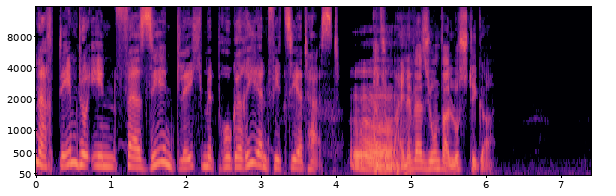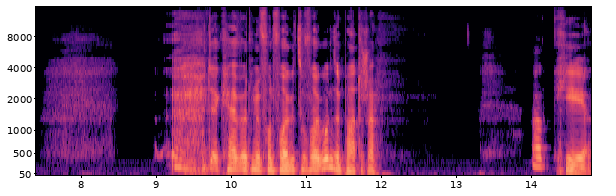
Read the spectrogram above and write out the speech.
Nachdem du ihn versehentlich mit Progerie infiziert hast. Also meine Version war lustiger. Der Kerl wird mir von Folge zu Folge unsympathischer. Okay.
